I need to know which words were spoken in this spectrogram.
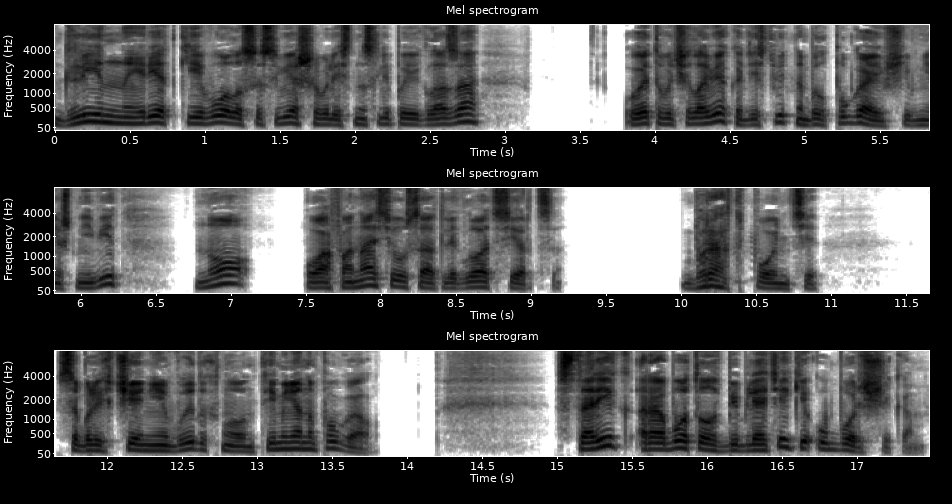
Длинные редкие волосы свешивались на слепые глаза. У этого человека действительно был пугающий внешний вид, но у Афанасиуса отлегло от сердца. — Брат Понти! — с облегчением выдохнул он. — Ты меня напугал. Старик работал в библиотеке уборщиком.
